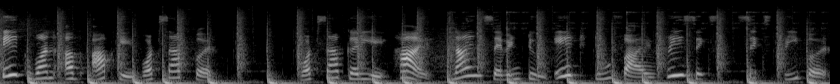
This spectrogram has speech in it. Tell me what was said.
टेक वन अब आपके व्हाट्सएप पर। व्हाट्सएप करिए hi nine seven two eight two five three six six three पर।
